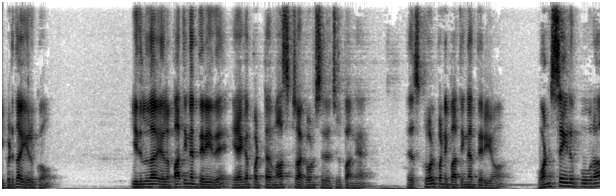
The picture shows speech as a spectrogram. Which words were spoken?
இப்படி தான் இருக்கும். இதில் தான் இதில் பார்த்தீங்கன்னா தெரியுது ஏகப்பட்ட மாஸ்டர் அக்கௌண்ட்ஸ் இதை வச்சுருப்பாங்க. இதை ஸ்க்ரோல் பண்ணி பார்த்தீங்கன்னா தெரியும். ஒன் சைடு பூரா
